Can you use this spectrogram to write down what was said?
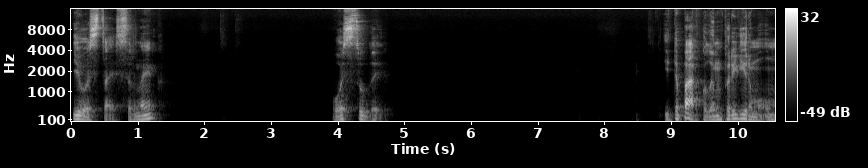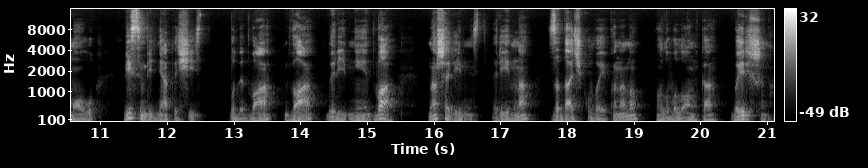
І ось цей сирник ось сюди. І тепер, коли ми перевіримо умову, 8 відняти 6 буде 2, 2 дорівнює 2. Наша рівність рівна, задачку виконано, головоломка вирішена.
